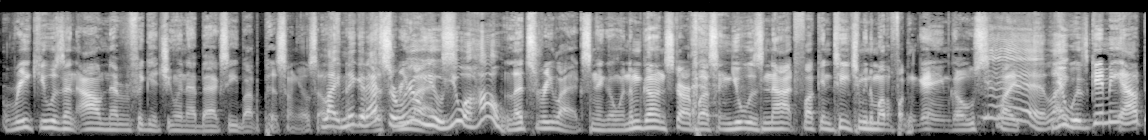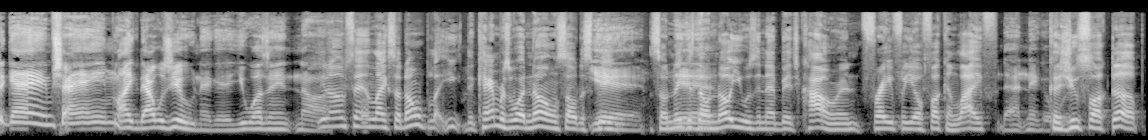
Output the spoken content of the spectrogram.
Reek, you was in, I'll never forget you in that backseat about to piss on yourself. Like nigga, that's Let's the real you. You a hoe. Let's relax, nigga. When them guns start busting, you was not fucking teaching me the motherfucking game, Ghost. Yeah, like, like- you was get me out the game, shame. Like that was you, nigga. You wasn't no. You know what I'm saying? Like, so don't bla you, the cameras wasn't on, so to speak. Yeah, So niggas yeah. don't know you was in that bitch cowering, afraid for your fucking life, that nigga. because you fucked up.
